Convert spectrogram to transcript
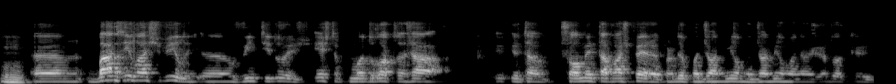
Uhum. Uh, Basilashvili, uh, o 22, esta com uma derrota já eu tava, pessoalmente estava à espera, perdeu para John Millman. John Millman é um jogador que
